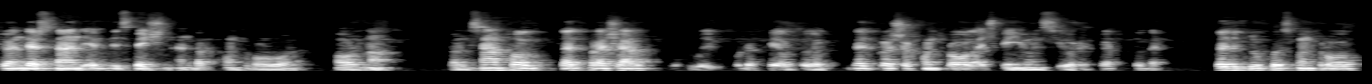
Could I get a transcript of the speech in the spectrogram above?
to understand if this patient under control or not. For example, blood pressure will refer to the blood pressure control, HbA1c will refer to the blood glucose control.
